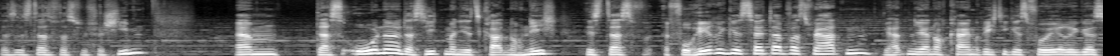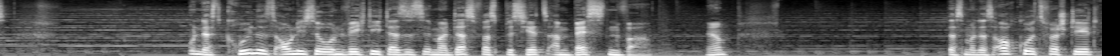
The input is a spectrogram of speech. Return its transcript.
Das ist das, was wir verschieben. Ähm, das ohne, das sieht man jetzt gerade noch nicht, ist das vorherige Setup, was wir hatten. Wir hatten ja noch kein richtiges vorheriges. Und das Grüne ist auch nicht so unwichtig, das ist immer das, was bis jetzt am besten war. Ja? Dass man das auch kurz versteht.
